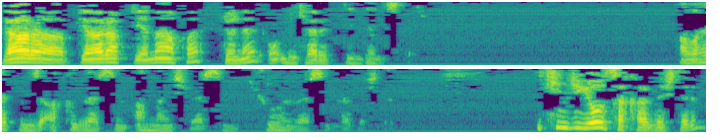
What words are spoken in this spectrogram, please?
Ya Rab, Ya Rab diye ne yapar? Döner o inkar ettiğinden ister. Allah hepimize akıl versin, anlayış versin, şuur versin kardeşlerim. İkinci yolsa kardeşlerim,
